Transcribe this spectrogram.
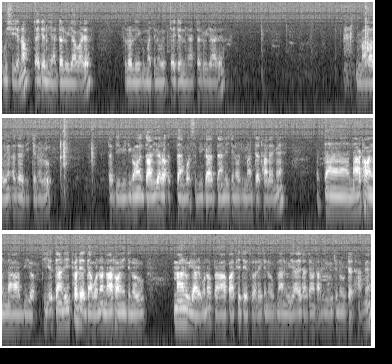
ခုရှိရနော်တိုက်တဲ့နေရာတက်လို့ရပါတယ် slot ၄ခုမှာကျွန်တော်တို့တိုက်တဲ့နေရာတက်လို့ရတယ်ဒီမှာလာဆိုရင် SSD ကျွန်တော်တို့တက်ပြီးပြီဒီကောင်အတားလေးကတော့အတန်ပေါ့စပီကာအတန်လေးကျွန်တော်ဒီမှာတက်ထားလိုက်မယ်အတန်နားထောင်ရင်နားပြီးတော့ဒီအတန်လေးထွက်တဲ့အတန်ပေါ့နော်နားထောင်ရင်ကျွန်တော်တို့မှန်းလို့ရတယ်ပေါ့နော်ဘာဘာဖြစ်တယ်ဆိုတော့လေကျွန်တော်တို့မှန်းလို့ရတယ်ဒါကြောင့်ဒါလေးကိုကျွန်တော်တို့တက်ထားမယ်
